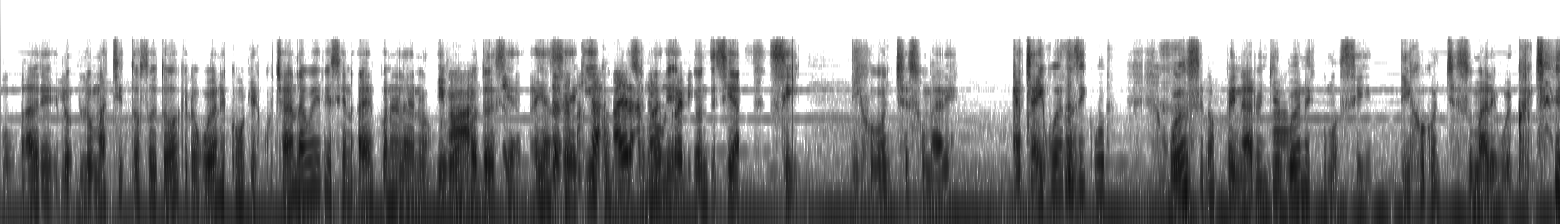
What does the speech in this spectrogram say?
compadre, lo, lo más chistoso de todo, que los weones como que escuchaban la weá y decían, a ver, ponela de nuevo. Y weón, Ah. cuando decía, váyanse de aquí con Chetumare, remix. weón decía, sí, dijo con Chesumare. ¿Cachai, weón? Así como, weón, se los peinaron y el weón es como, sí, dijo con Chesumare, weón, con Che-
